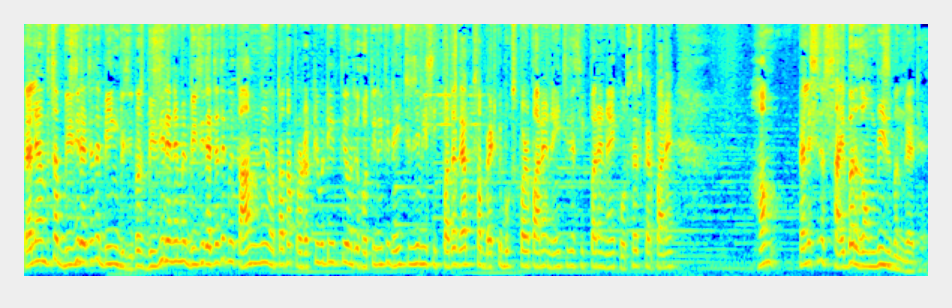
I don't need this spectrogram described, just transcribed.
पहले हम सब बिज़ी रहते थे बीइंग बिज़ी बस बिज़ी रहने में बिज़ी रहते थे, कोई काम नहीं होता था प्रोडक्टिविटी इतनी होती नहीं थी, नई चीज़ें नहीं सीख पाते थे, अब सब बैठ के बुक्स पढ़ पा रहे हैं, नई चीज़ें सीख पा रहे हैं, नए कोर्सेज कर पा रहे हैं। हम पहले सिर्फ़ साइबर जॉम्बीज बन गए थे।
